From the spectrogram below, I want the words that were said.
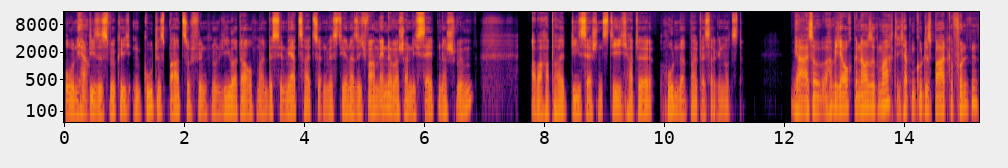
und ja. dieses wirklich ein gutes Bad zu finden und lieber da auch mal ein bisschen mehr Zeit zu investieren. Also ich war am Ende wahrscheinlich seltener schwimmen, aber habe halt die Sessions, die ich hatte, hundertmal besser genutzt. Ja, also habe ich auch genauso gemacht. Ich habe ein gutes Bad gefunden.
